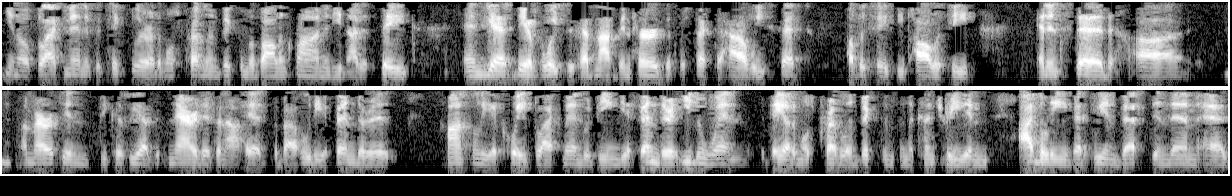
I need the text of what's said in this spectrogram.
you know black men in particular are the most prevalent victim of violent crime in the United States, and yet their voices have not been heard with respect to how we set public safety policy, and instead. uh Americans, because we have this narrative in our heads about who the offender is, constantly equate black men with being the offender, even when they are the most prevalent victims in the country. And I believe that if we invest in them as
